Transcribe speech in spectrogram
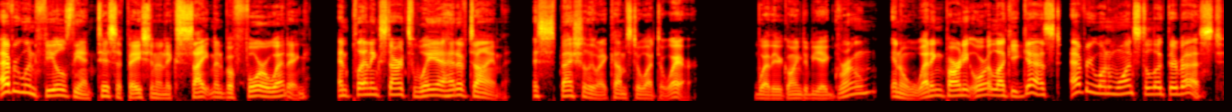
Everyone feels the anticipation and excitement before a wedding, and planning starts way ahead of time, especially when it comes to what to wear. Whether you're going to be a groom, in a wedding party, or a lucky guest, everyone wants to look their best.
